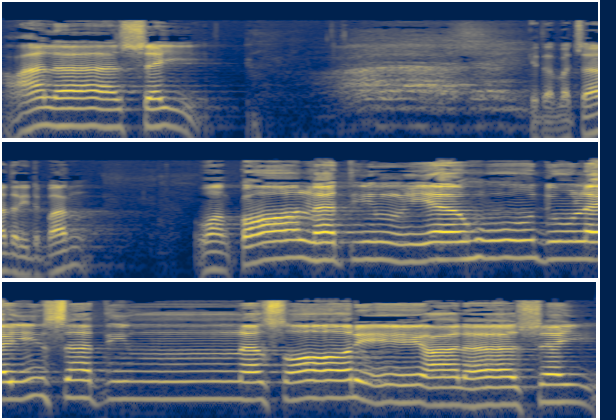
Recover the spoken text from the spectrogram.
على شيء Kita baca dari depan. وقالت اليهود ليست النصاري على شيء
